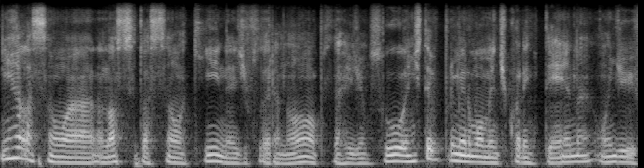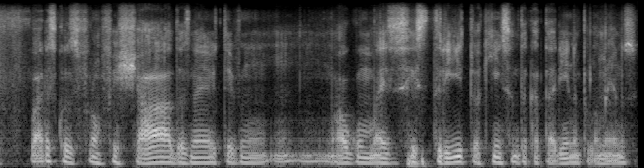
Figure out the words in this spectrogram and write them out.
em relação à, nossa situação aqui, né, de Florianópolis, da região sul, a gente teve o primeiro momento de quarentena, onde várias coisas foram fechadas, né, teve um, um, algo mais restrito aqui em Santa Catarina, pelo menos.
